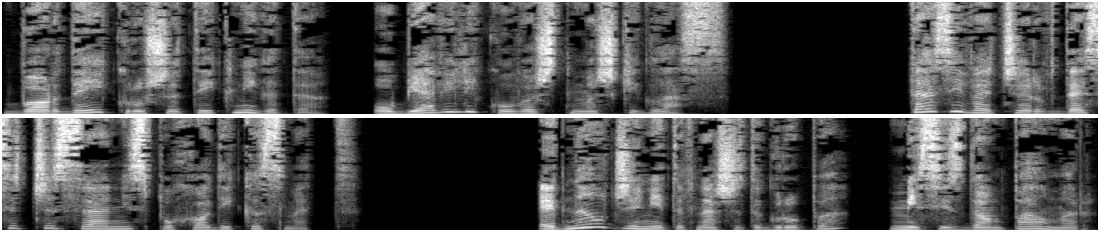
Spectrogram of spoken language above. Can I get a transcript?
Борде и крушата и книгата, обяви ликуващ мъжки глас. Тази вечер в 10 часа ни споходи късмет. Една от жените в нашата група, мисис Дон Палмър,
